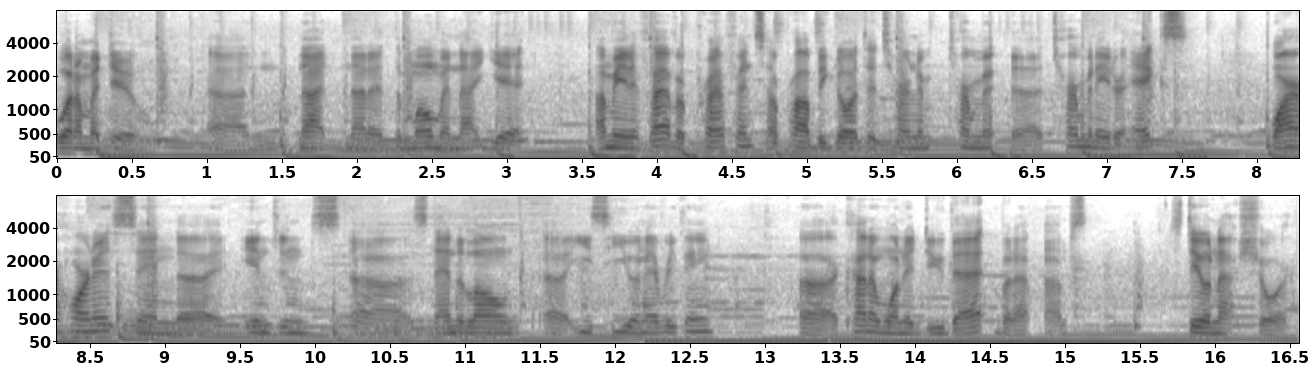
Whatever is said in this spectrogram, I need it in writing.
what I'm gonna do. Uh, not not at the moment, not yet. I mean, if I have a preference, I'll probably go with the term, term, uh, Terminator X wire harness and uh, engines uh, standalone uh, ECU and everything. I kind of want to do that, but I, am still not sure.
